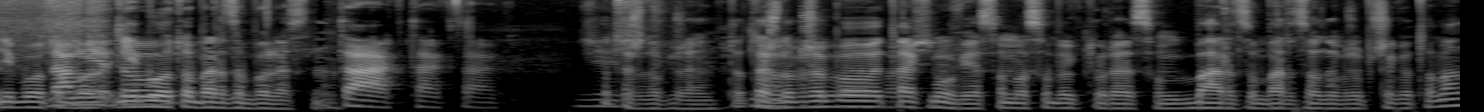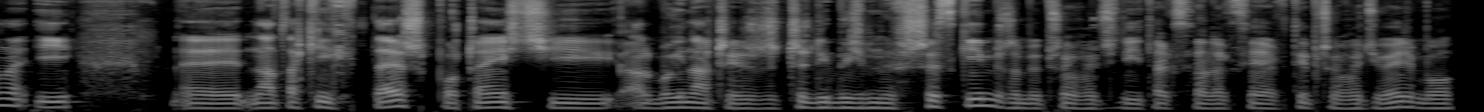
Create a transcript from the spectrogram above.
Nie, było to, bo, to- nie było to bardzo bolesne. Tak, tak, tak. To Gdzieś... też dobrze, to też No, dobrze, bo tak właśnie. mówię, są osoby, które są bardzo, bardzo dobrze przygotowane i y, na takich też po części, albo inaczej, życzylibyśmy wszystkim, żeby przechodzili tak selekcję, jak ty przechodziłeś, bo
